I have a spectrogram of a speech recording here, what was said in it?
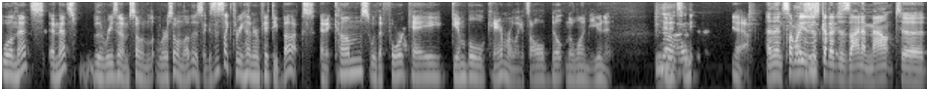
Well, and that's and that's the reason I'm so in, we're so in love with this because it's like 350 bucks, and it comes with a 4K gimbal camera, like it's all built into one unit. And it's, I- yeah, And then somebody's I just got to design a mount to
